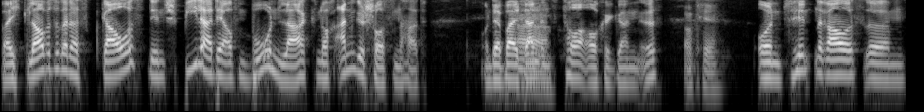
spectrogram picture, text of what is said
weil ich glaube sogar, dass Gauss den Spieler, der auf dem Boden lag, noch angeschossen hat. Und der Ball ah. dann ins Tor auch gegangen ist. Okay. Und hinten raus, ähm,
